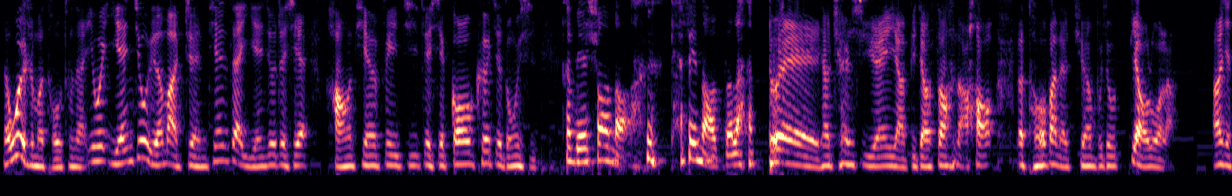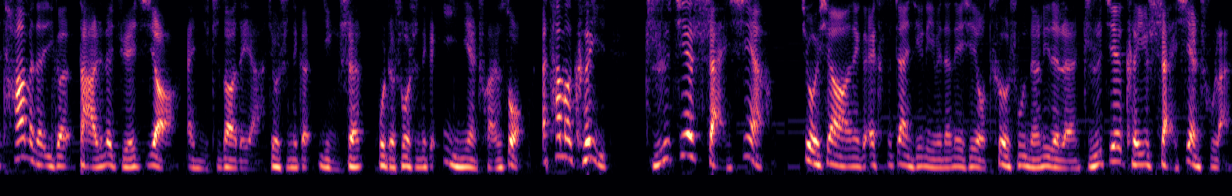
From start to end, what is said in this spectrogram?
那为什么头秃呢？因为研究员嘛，整天在研究这些航天飞机这些高科技的东西，特别烧脑，太费脑子了。对，像程序员一样比较烧脑，那头发呢全部就掉落了。而且他们的一个打人的绝技啊，哎，你知道的呀，就是那个隐身，或者说是那个意念传送。哎，他们可以直接闪现啊，就像那个 X 战警里面的那些有特殊能力的人，直接可以闪现出来。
